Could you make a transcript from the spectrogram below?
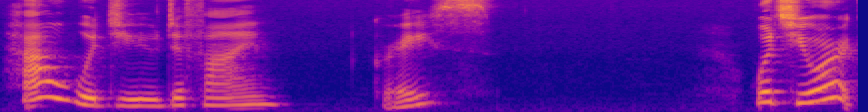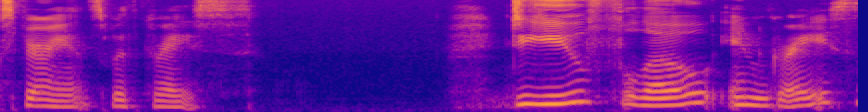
How would you define grace? What's your experience with grace? Do you flow in grace,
